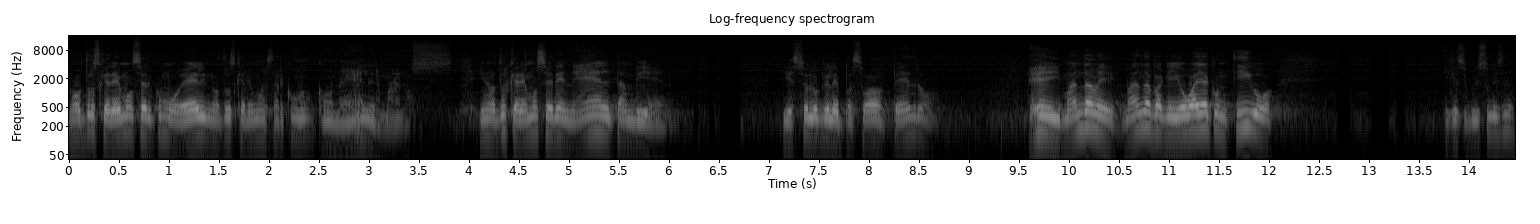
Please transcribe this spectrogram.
nosotros queremos ser como Él y nosotros queremos estar con, con Él, hermanos. Y nosotros queremos ser en Él también. Y eso es lo que le pasó a Pedro. Hey, mándame, manda para que yo vaya contigo. Y Jesucristo le dice,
